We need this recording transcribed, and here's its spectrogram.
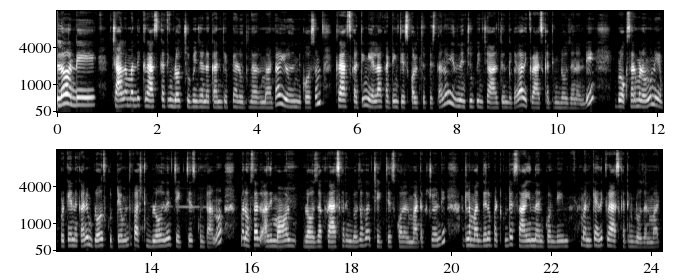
హలో అండి. చాలామంది క్రాస్ కటింగ్ బ్లౌజ్ చూపించండి అక్క అని చెప్పి అడుగుతున్నారనమాట ఈరోజు మీకోసం క్రాస్ కటింగ్ ఎలా కటింగ్ చేసుకోవాలో చూపిస్తాను. ఇది నేను చూపించే ఆల్తి ఉంది కదా అది క్రాస్ కటింగ్ బ్లౌజ్ అండి ఇప్పుడు ఒకసారి మనము నేను ఎప్పటికైనా కానీ బ్లౌజ్ కుట్టే ముందు ఫస్ట్ బ్లౌజ్ నేను చెక్ చేసుకుంటాను. మనం ఒకసారి అది మామూలు బ్లౌజ్ క్రాస్ కటింగ్ బ్లౌజ్ ఒకసారి చెక్ చేసుకోవాలన్నమాట. చూడండి అట్లా మధ్యలో పట్టుకుంటే సాగింది అనుకోండి మనకి అది క్రాస్ కటింగ్ బ్లౌజ్ అనమాట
